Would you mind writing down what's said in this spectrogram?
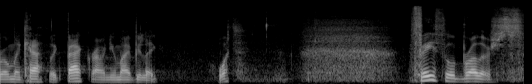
Roman Catholic background, you might be like, what? Faithful brothers,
